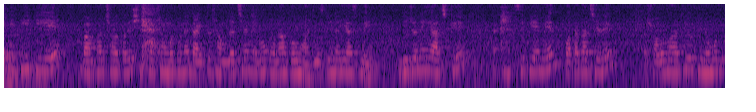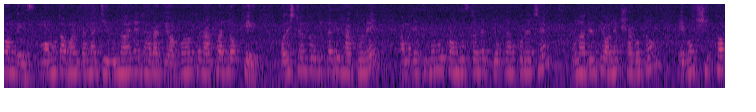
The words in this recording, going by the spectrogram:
এবিপিটিএ বামফ্রন্ট সরকারের শিক্ষক সংগঠনের দায়িত্ব সামলেছেন এবং ওনার বৌমা জসলিনা ইয়াসমিন। দুজনেই আজকে সিপিএমের পতাকা ছেড়ে সর্বভারতীয় তৃণমূল কংগ্রেস মমতা ব্যানার্জির উন্নয়নের ধারাকে অব্যাহত রাখবার লক্ষ্যে পরেশচন্দ্র অধিকারীর হাত ধরে আমাদের তৃণমূল কংগ্রেস দলে যোগদান করেছেন। ওনাদেরকে অনেক স্বাগতম। এবং শিক্ষক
